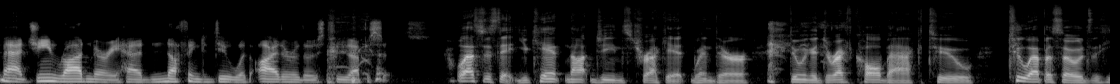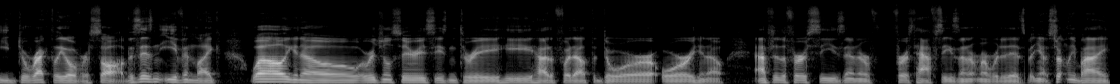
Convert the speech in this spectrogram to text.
Matt, Gene Roddenberry had nothing to do with either of those two episodes. well, that's just it. You can't not Gene's Trek it when they're doing a direct callback to two episodes that he directly oversaw. This isn't even like, well, you know, original series season three, he had a foot out the door, or you know, after the first season or first half season, I don't remember what it is, but you know, certainly by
